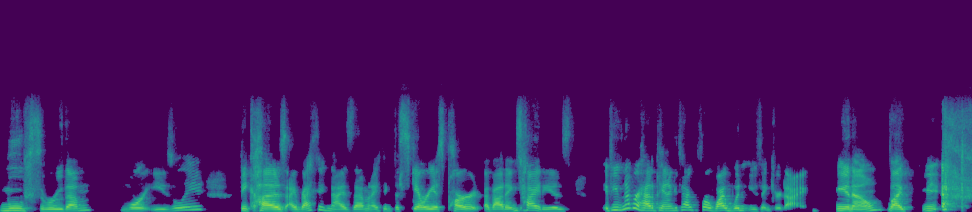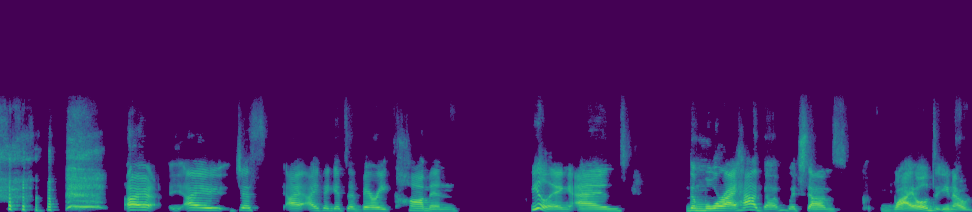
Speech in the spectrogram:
move through them more easily because I recognize them. And I think the scariest part about anxiety is if you've never had a panic attack before, why wouldn't you think you're dying? You know, like, I, I just, I, I think it's a very common feeling. And the more I had them, which sounds wild, you know,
